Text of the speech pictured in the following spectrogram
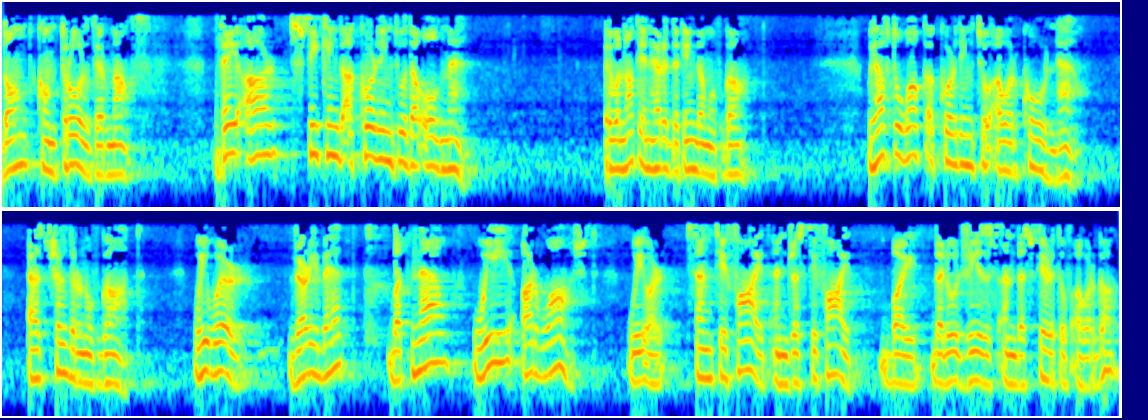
don't control their mouth. They are speaking according to the old man. They will not inherit the kingdom of God. We have to walk according to our call now as children of God. We were very bad, but now we are washed. We are sanctified and justified by the Lord Jesus and the Spirit of our God.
